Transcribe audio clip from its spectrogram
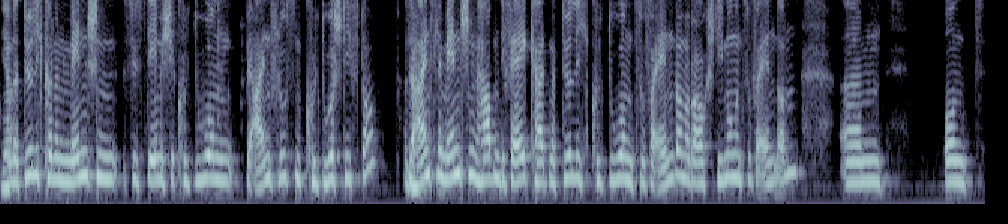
Ja. Und natürlich können Menschen systemische Kulturen beeinflussen, Kulturstifter. Also ja. einzelne Menschen haben die Fähigkeit, natürlich Kulturen zu verändern oder auch Stimmungen zu verändern. Ähm, und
